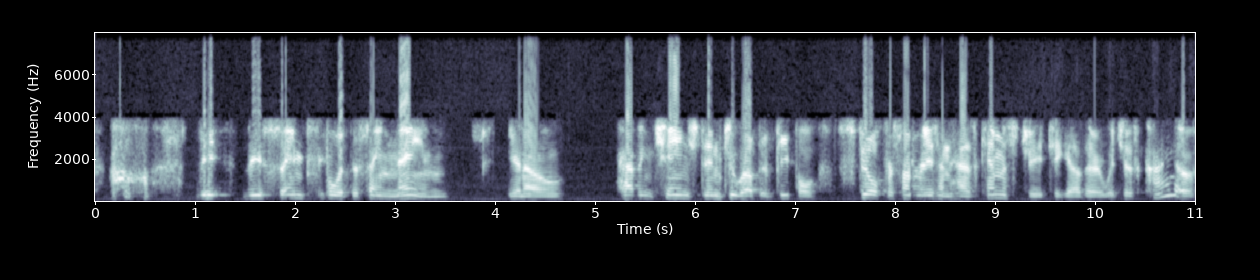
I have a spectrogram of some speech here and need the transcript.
the these same people with the same name, you know, having changed into other people, still for some reason has chemistry together, which is kind of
